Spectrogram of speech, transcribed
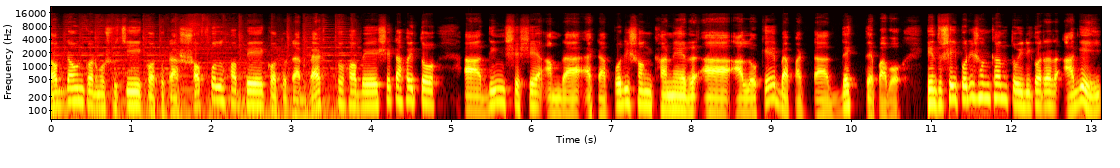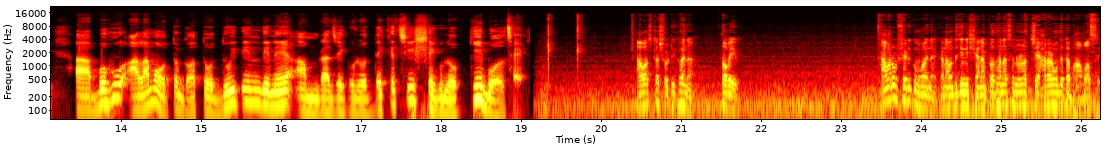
লকডাউন কর্মসূচি কতটা সফল হবে, কতটা ব্যর্থ হবে, সেটা হয়তো দিন শেষে আমরা একটা পরিসংখ্যানের আলোকে ব্যাপারটা দেখতে পাব। কিন্তু সেই পরিসংখ্যান তৈরি করার আগেই বহু আলামত গত দুই তিন দিনে আমরা যেগুলো দেখেছি সেগুলো কি বলছে? আওয়াজটা সঠিক হয় না? তবে আমারও সেরকম হয় না, কারণ আমাদের যিনি সেনাপ্রধান আছেন, ওনার চেহারার মধ্যে একটা ভাব আছে।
